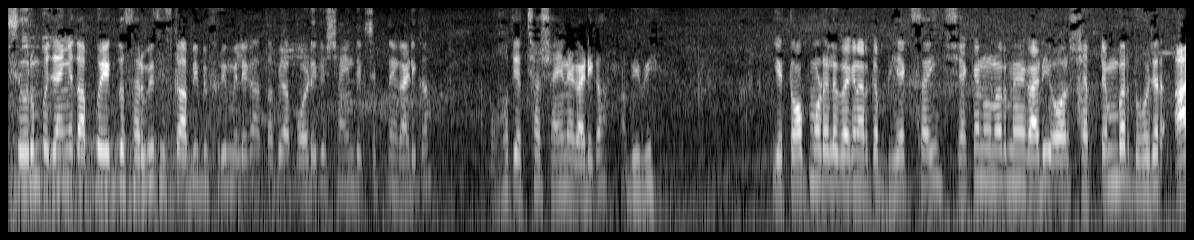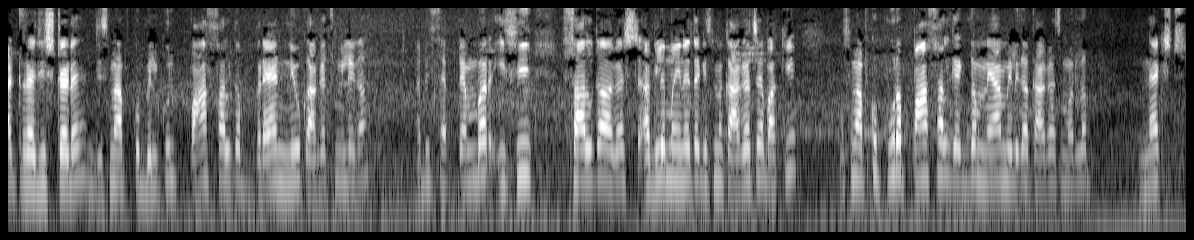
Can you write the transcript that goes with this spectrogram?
शोरूम पर जाएँगे तो आपको एक दो सर्विस इसका अभी भी फ्री मिलेगा। तभी आप बॉडी के शाइन देख सकते हैं गाड़ी का। बहुत ही अच्छा शाइन है गाड़ी का, अभी भी। ये टॉप मॉडल है वैगनर का V X I second owner में है गाड़ी और सितंबर 2008 रजिस्टर्ड है, जिसमें आपको बिल्कुल पाँच साल का ब्रांड न्यू कागज़ मिलेगा। अभी सितंबर इसी साल का अगस्त, अगले महीने तक इसमें कागज़ है, बाकी उसमें आपको पूरा पाँच साल का एकदम नया मिलेगा कागज़ मतलब नेक्स्ट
